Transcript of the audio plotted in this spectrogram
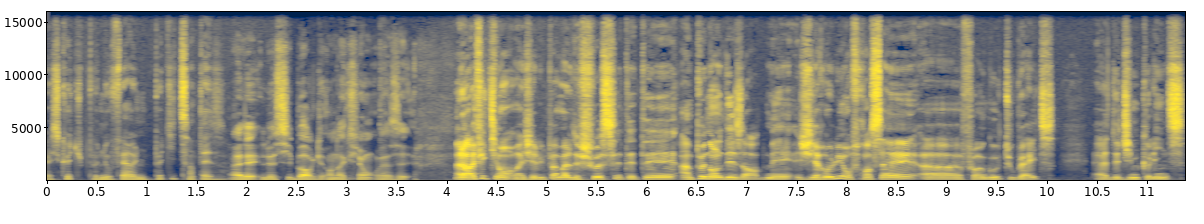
Est-ce que tu peux nous faire une petite synthèse? Allez, le cyborg en action, vas-y. Alors effectivement, j'ai lu pas mal de choses cet été, un peu dans le désordre, mais j'ai relu en français euh, From Good to Great euh, de Jim Collins.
